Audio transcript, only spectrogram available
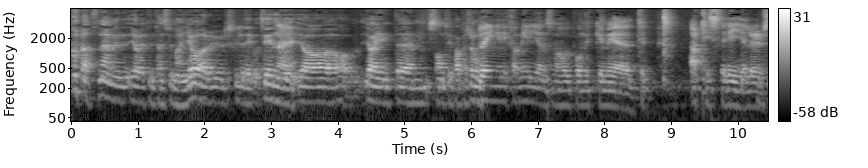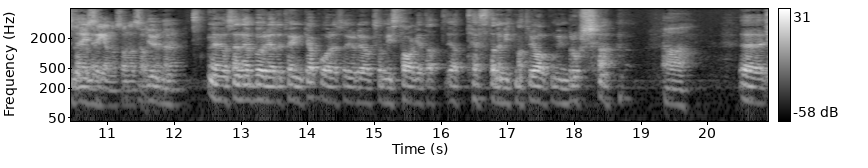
bara att, nej men jag vet inte ens hur man gör, hur skulle det gå till. Nej. Jag, jag är inte en sån typ av person. Du är ingen i familjen som har hållit på mycket med typ artisteri eller stå på scen och sådana saker? Gud, nej. Eh, Och sen när jag började tänka på det så gjorde jag också misstaget att jag testade mitt material på min brorsa. Ja. Eh,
